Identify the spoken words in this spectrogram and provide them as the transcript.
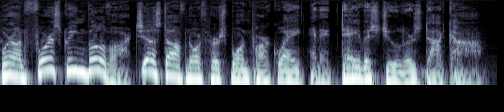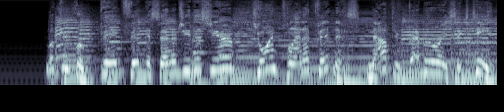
we're on Forest Green Boulevard, just off North Hurstbourne Parkway, and at davisjewelers.com. Looking for big fitness energy this year? Join Planet Fitness. Now through February 16th,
